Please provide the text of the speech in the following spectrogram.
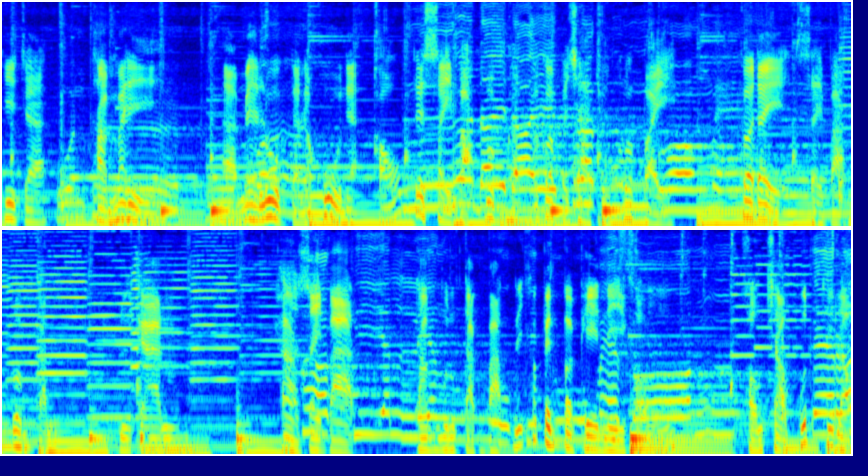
ที่จะทำให้อ่าแม่ลูกแต่ละคู่เนี่ยเขาได้ใส่บาตรร่วมกันแล้วก็ประชาชนทั่วไป ก็ได้ใส่บาตรร่วมกัน มีการอ่าใส่บาตรทำบุญตักบาตรนี่ก็เป็นประเพณีของของชาวพุทธที่เรา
